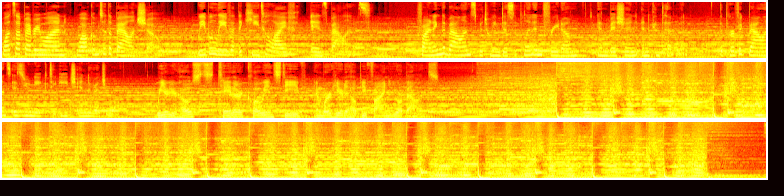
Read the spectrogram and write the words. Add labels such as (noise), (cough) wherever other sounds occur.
What's up, everyone? Welcome to The Balance Show. We believe that the key to life is balance. Finding the balance between discipline and freedom, ambition and contentment. The perfect balance is unique to each individual. We are your hosts, Taylor, Chloe, and Steve, and we're here to help you find your balance.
